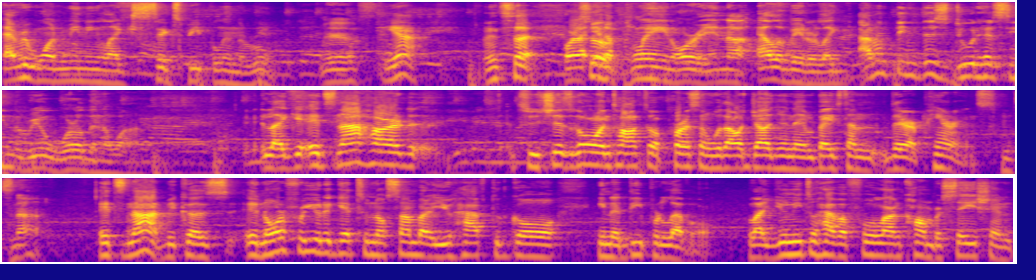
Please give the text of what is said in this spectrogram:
Everyone meaning like six people in the room, Yeah. Yeah. It's a, or so, in a plane, or in an elevator. Like, I don't think this dude has seen the real world in a while. like it's not hard to just go and talk to a person without judging them based on their appearance. It's not. It's not because in order for you to get to know somebody, you have to go in a deeper level. Like you need to have a full-on conversation,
